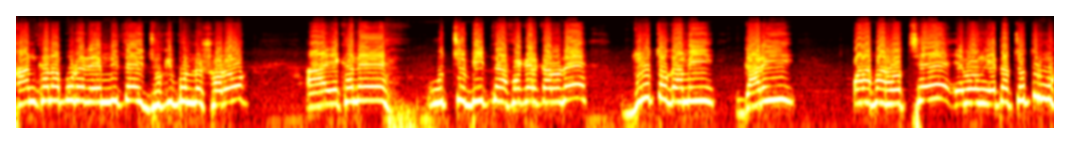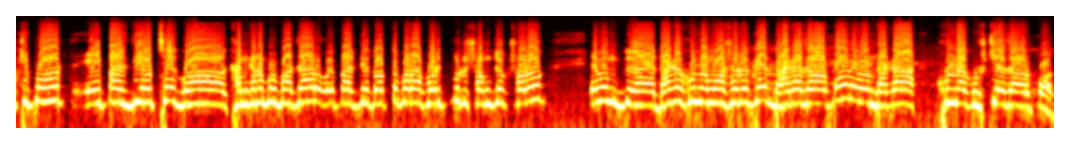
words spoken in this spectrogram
খানখানাপুরের এমনিতেই ঝুঁকিপূর্ণ সড়ক। এখানে উচ্চ বিট না থাকার কারণে দ্রুতগামী গাড়ি পারাপার হচ্ছে এবং এটা চতুর্মুখী পথ। এই পাশ দিয়ে হচ্ছে খানখানাপুর বাজার, ওই পাশ দিয়ে দত্তপাড়া ফরিদপুর সংযোগ সড়ক এবং ঢাকা খুলনা মহাসড়কের ঢাকা যাওয়ার পথ এবং ঢাকা খুলনা কুষ্টিয়া যাওয়ার পথ।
